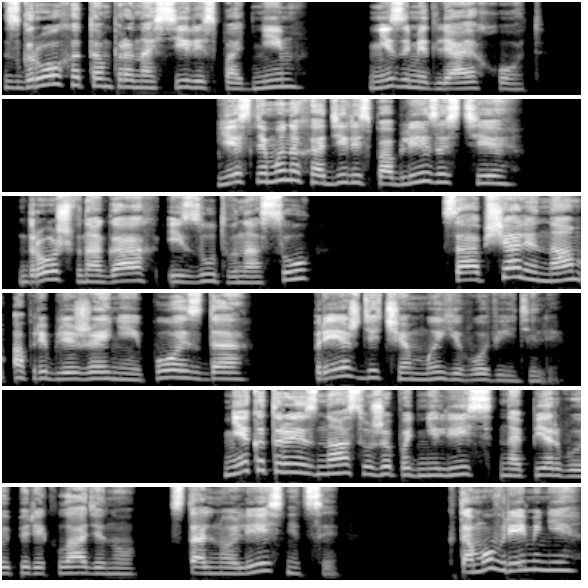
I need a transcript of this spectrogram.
с грохотом проносились под ним, не замедляя ход. Если мы находились поблизости, дрожь в ногах и зуд в носу сообщали нам о приближении поезда, прежде чем мы его видели. Некоторые из нас уже поднялись на первую перекладину стальной лестницы к тому времени,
